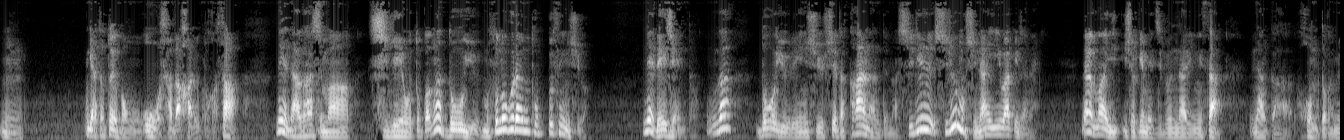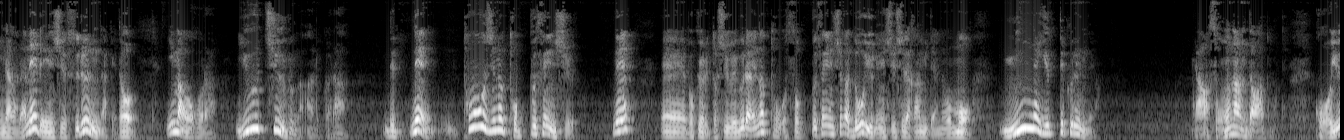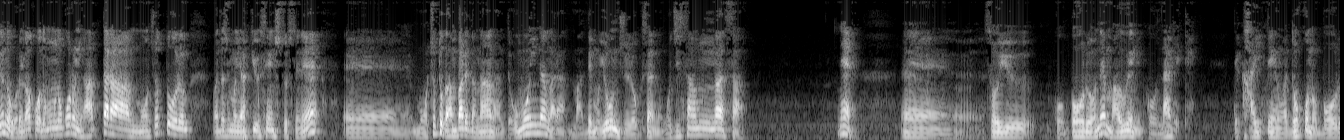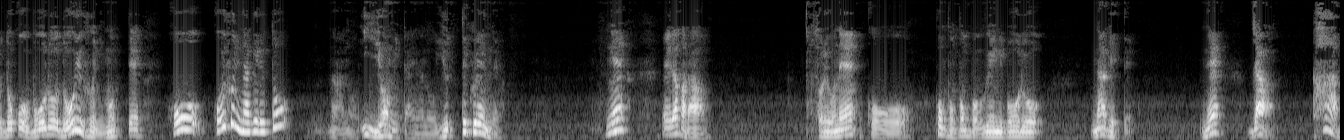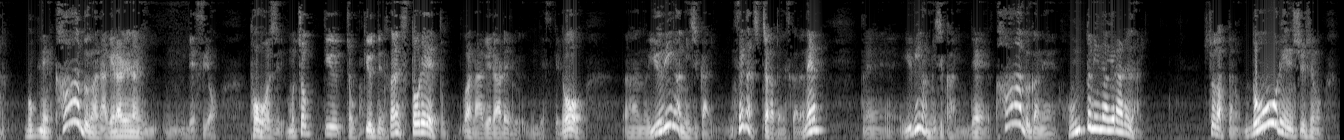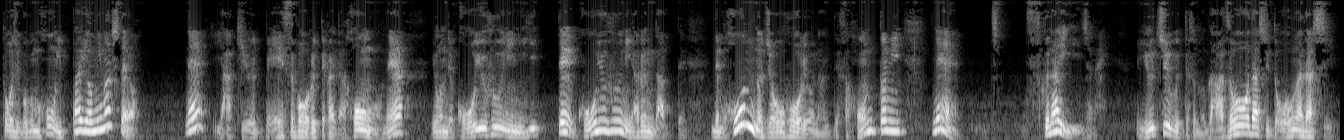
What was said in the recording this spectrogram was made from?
うん。いや、例えばもう王貞治とかさ、ね、長島茂雄とかがどういう、もうそのぐらいのトップ選手よ。ね、レジェンドがどういう練習してたかなんてのは知る、知るもしないわけじゃない。だからまあ一生懸命自分なりにさ、なんか本とか見ながらね、練習するんだけど、今はほら、YouTube があるから、で、ね、当時のトップ選手、ね、えー僕より年上ぐらいのトップ選手がどういう練習してたかみたいなのをもう、みんな言ってくれるんだよ。ああ、そうなんだ、と思って。こういうの俺が子供の頃にあったら、もうちょっと俺、私も野球選手としてね、えー、もうちょっと頑張れたな、なんて思いながら、まあでも46歳のおじさんがさ、ね、えー、そういう、こう、ボールをね、真上にこう投げて、で、回転はどこのボール、どこを、ボールをどういう風に持って、こう、こういう風に投げると、あの、いいよ、みたいなのを言ってくれんだよ。ね。えだから、それをね、こう、ポンポンポンポン上にボールを投げて、ね。じゃあ、カーブ。僕ね、カーブが投げられないんですよ。当時。もう直球、直球っていうんですかね、ストレートは投げられるんですけど、あの、指が短い。背がちっちゃかったですからね。えー指が短いんで、カーブがね、本当に投げられない人だったの。どう練習しても、当時僕も本いっぱい読みましたよ。ね。野球、ベースボールって書いた本をね、読んでこういう風に握って、こういう風にやるんだって。でも本の情報量なんてさ、本当にね、少ないじゃない。YouTube ってその画像だし動画だし、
